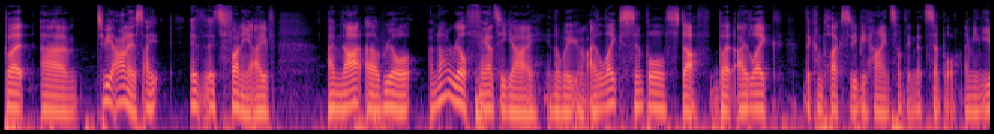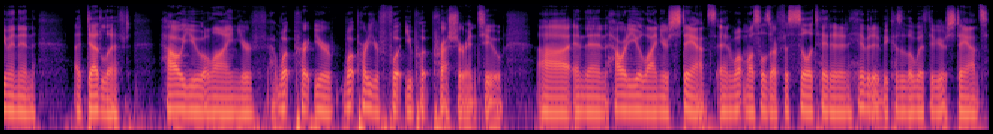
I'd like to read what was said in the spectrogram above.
But um, to be honest, I it, it's funny. I've I'm not a real I'm not a real fancy guy in the weight room. I like simple stuff, but I like the complexity behind something that's simple. I mean, even in a deadlift, how you align your what pre- your what part of your foot you put pressure into, uh, and then how do you align your stance, and what muscles are facilitated and inhibited because of the width of your stance,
